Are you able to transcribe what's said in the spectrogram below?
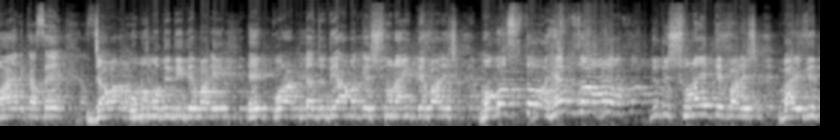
মায়ের কাছে যাওয়ার অনুমতি দিতে পারি, এই কোরআনটা যদি আমাকে শোনাইতে পারিস মগস্ত হেফজ, যদি শোনাইতে পারিস বাইজিৎ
